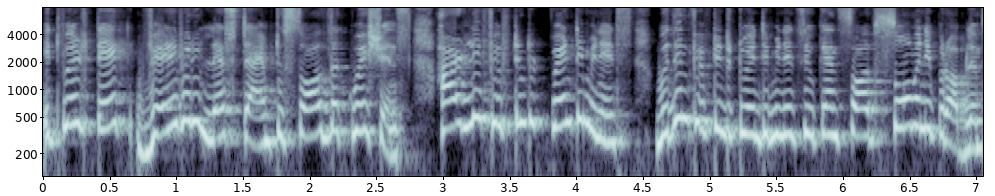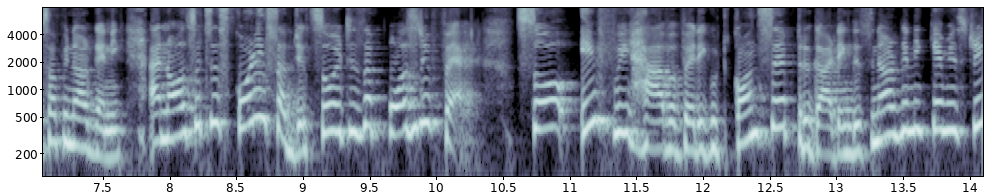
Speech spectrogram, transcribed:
it will take very very less time to solve the questions. Hardly 15 to 20 minutes. Within 15 to 20 minutes you can solve so many problems of inorganic and also it's a scoring subject so it is a positive fact. So if we have a very good concept regarding this inorganic chemistry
